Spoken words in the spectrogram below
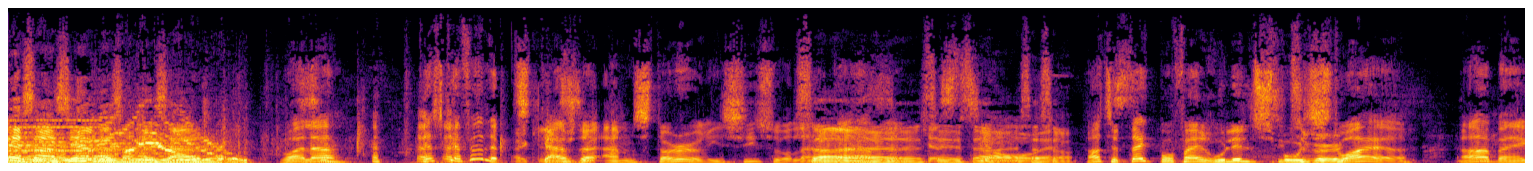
C'est l'essentiel de son message. Voilà. Qu'est-ce que fait le petit cache de hamster ici sur la Ça, table? euh, c'est Question, ça, ça, ouais. ça. Ah, c'est peut-être pour faire rouler le suppositoire. Ah, ben,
